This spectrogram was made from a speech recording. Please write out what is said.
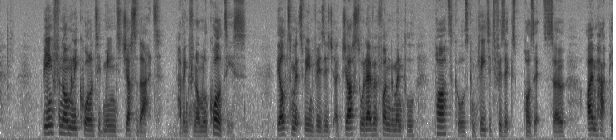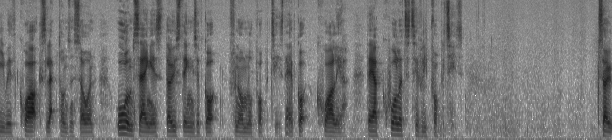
Being phenomenally qualitative means just that, having phenomenal qualities. The ultimates we envisage are just whatever fundamental particles completed physics posits. So I'm happy with quarks, leptons, and so on. All I'm saying is those things have got phenomenal properties. They have got qualia. They are qualitatively properties. So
